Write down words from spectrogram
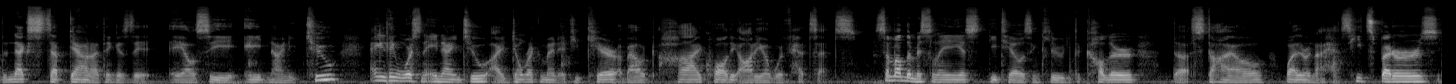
the next step down, I think, is the ALC 892. Anything worse than 892, I don't recommend if you care about high quality audio with headsets. Some other miscellaneous details include the color, style, whether or not it has heat spreaders.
